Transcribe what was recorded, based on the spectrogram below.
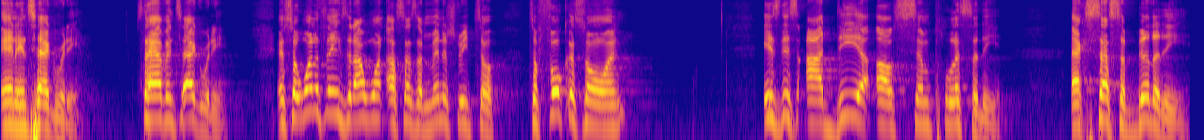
and integrity. It's to have integrity. And so, one of the things that I want us as a ministry to, to focus on is this idea of simplicity, accessibility,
